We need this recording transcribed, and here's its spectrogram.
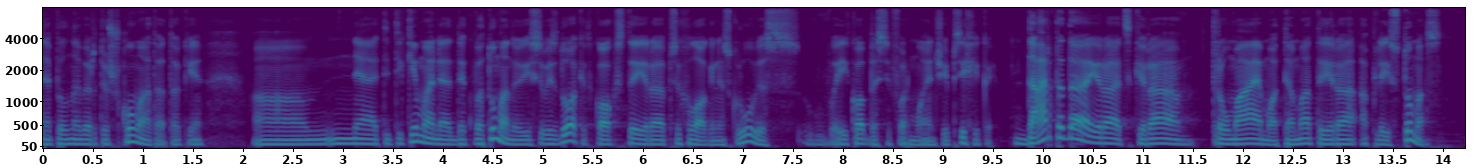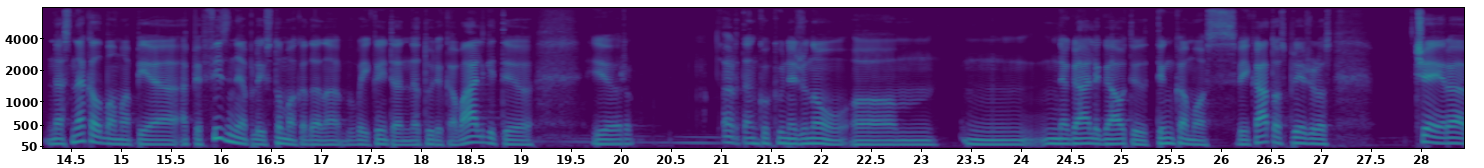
nepilnavertiškumą, tą tokį neatitikimą, neadekvatumą, nu, įsivaizduokit, koks tai yra psichologinis krūvis vaiko besiformuojančiai psichikai. Dar tada yra atskira traumavimo tema, tai yra apleistumas. Nes nekalbam apie, apie fizinį apleistumą, kada na, vaikai ten neturi ką valgyti ir ar ten kokių, nežinau, um, negali gauti tinkamos sveikatos priežiūros. Čia yra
